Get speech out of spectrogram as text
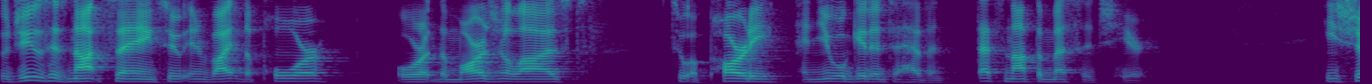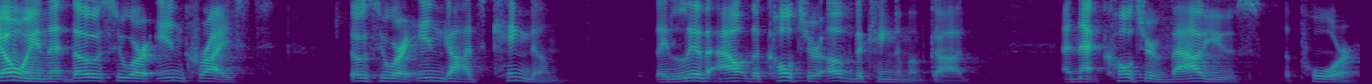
So Jesus is not saying to invite the poor or the marginalized to a party and you will get into heaven. That's not the message here. He's showing that those who are in Christ, those who are in God's kingdom, they live out the culture of the kingdom of God. And that culture values the poor,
